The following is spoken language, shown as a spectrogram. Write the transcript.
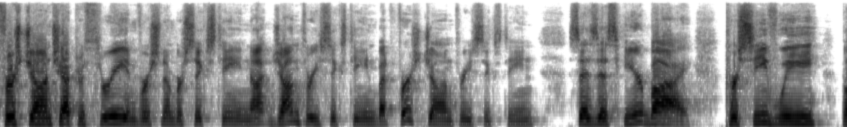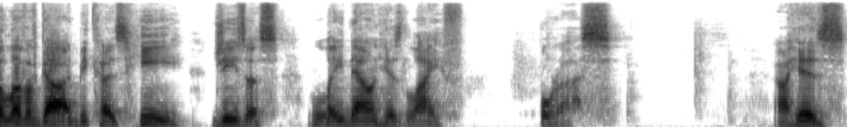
1 John chapter 3 and verse number 16, not John 3:16, but 1 John 3:16 says this, hereby perceive we the love of God because he, Jesus, laid down his life for us. Uh, his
